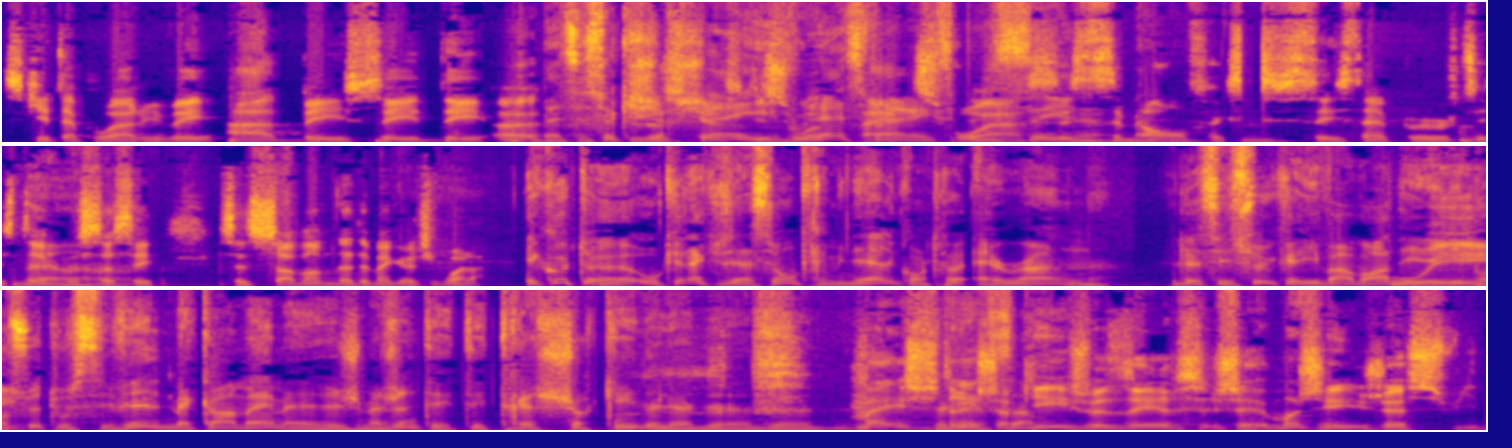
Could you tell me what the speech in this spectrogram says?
ce qui était pour arriver à B C D E. Ben, c'est ça qu'il cherchait, il voulait se faire expulser. C'est bon, c'est un peu c'est un peu ça c'est c'est le summum de la démagogie, voilà. Écoute, aucune accusation criminelle contre Aaron. Là, c'est sûr qu'il va y avoir des, poursuites au civil, mais quand même, euh, j'imagine que tu es, très choqué de, de, de Ben, je suis très choqué. Je veux dire, moi, j'ai, je suis,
